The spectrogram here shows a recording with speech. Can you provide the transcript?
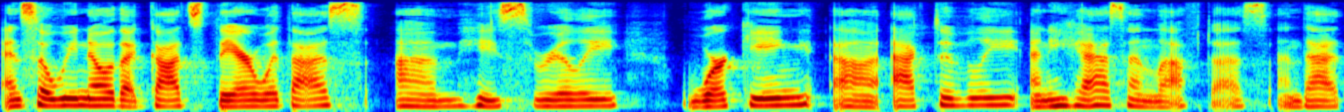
And so we know that God's there with us. Um, he's really working uh, actively, and He hasn't left us. And that,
